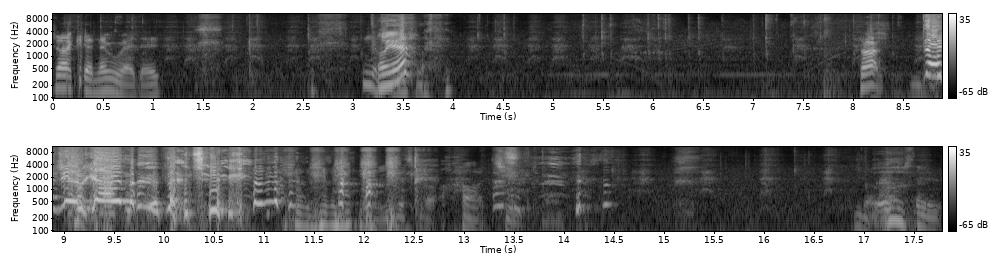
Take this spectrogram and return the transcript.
shotgun everywhere, dude. Oh yeah? Right. The Jukan! The Jukan! you just got hard juked. You got absolute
